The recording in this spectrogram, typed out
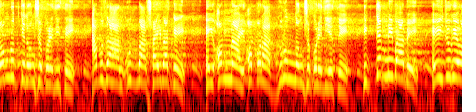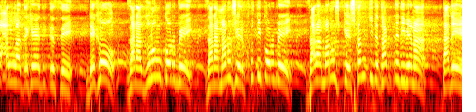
নমরুদকে ধ্বংস করে দিছে। আবু জাহাল উদ্বা সাইবাকে এই অন্যায়, অপরাধ, জুলুম ধ্বংস করে দিয়েছে। ঠিক তেমনি ভাবে এই যুগেও আল্লাহ দেখে দিতেছে দেখো, যারা জুলুম করবে, যারা মানুষের ক্ষতি করবে, যারা মানুষকে শান্তিতে থাকতে দিবে না, তাদের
